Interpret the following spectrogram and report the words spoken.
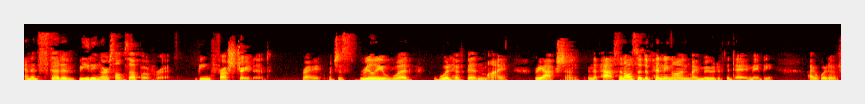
and instead of beating ourselves up over it, being frustrated, right, which is really what would have been my reaction in the past, and also depending on my mood of the day, maybe I would have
